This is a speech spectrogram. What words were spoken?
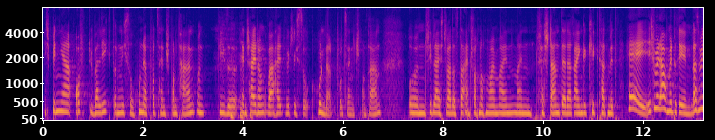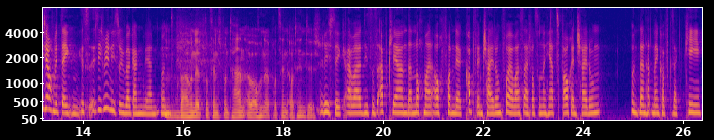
ich bin ja oft überlegt und nicht so 100% spontan und diese Entscheidung war halt wirklich so 100% spontan. Und vielleicht war das da einfach nochmal mein, mein Verstand, der da reingekickt hat mit, hey, ich will auch mitreden, lass mich auch mitdenken, ich, ich will nicht so übergangen werden. Und war 100% spontan, aber auch 100% authentisch. Richtig, aber dieses Abklären dann nochmal auch von der Kopfentscheidung, vorher war es einfach so eine Herz-Bauch-Entscheidung und dann hat mein Kopf gesagt, okay,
